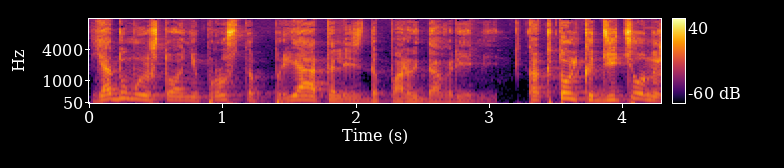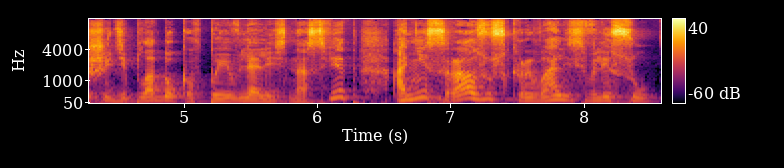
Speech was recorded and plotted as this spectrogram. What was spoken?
Я думаю, что они просто прятались до поры до времени. Как только детеныши диплодоков появлялись на свет, они сразу скрывались в лесу.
